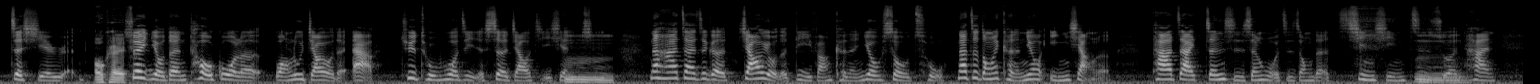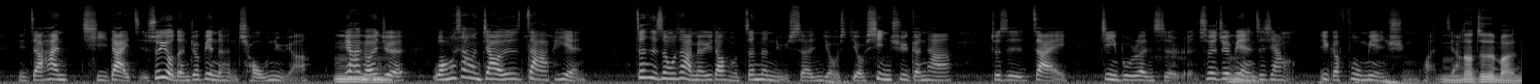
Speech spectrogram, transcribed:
这些人。OK，所以有的人透过了网络交友的 App 去突破自己的社交极限值。那他在这个交友的地方可能又受挫，那这东西可能又影响了他在真实生活之中的信心、自尊和你知道和期待值，所以有的人就变得很丑女啊，因为他可能觉得网络上的交友就是诈骗，真实生活上也没有遇到什么真的女生有有兴趣跟他就是在进一步认识的人，所以就变成这像一个负面循环这样。那真的蛮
